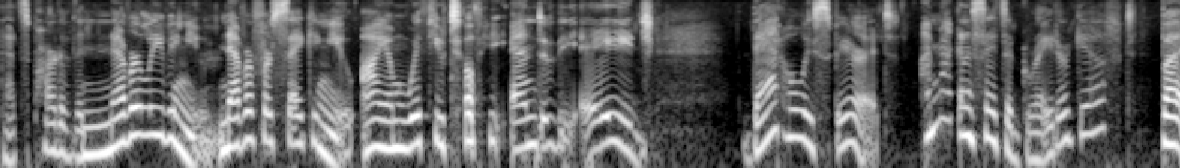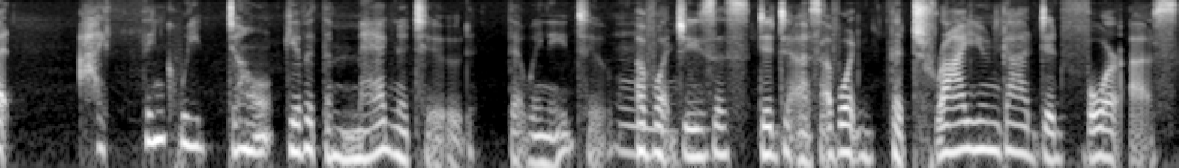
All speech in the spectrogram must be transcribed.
That's part of the never leaving you, never forsaking you. I am with you till the end of the age. That Holy Spirit, I'm not going to say it's a greater gift, but I think we don't give it the magnitude that we need to of what mm. Jesus did to us, of what the triune God did for us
